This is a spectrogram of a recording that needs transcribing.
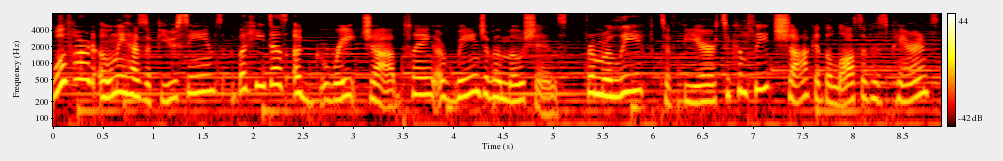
Wolfhard only has a few scenes, but he does a great job playing a range of emotions, from relief to fear to complete shock at the loss of his parents,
